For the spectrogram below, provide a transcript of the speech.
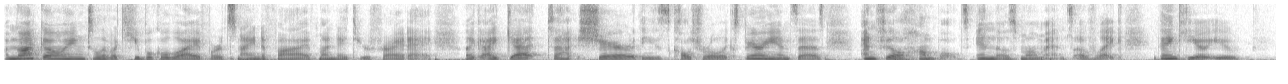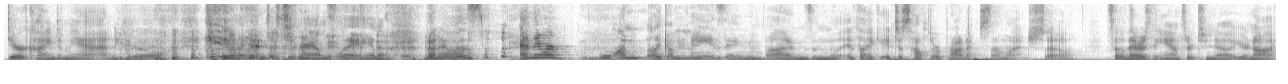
I'm not going to live a cubicle life where it's nine to five, Monday through Friday. Like I get to share these cultural experiences and feel humbled in those moments of like, thank you, you dear kind man who came in to translate, you know. But it was and they were one like amazing buns and it's like it just helped our product so much. So so there's the answer to no. You're not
